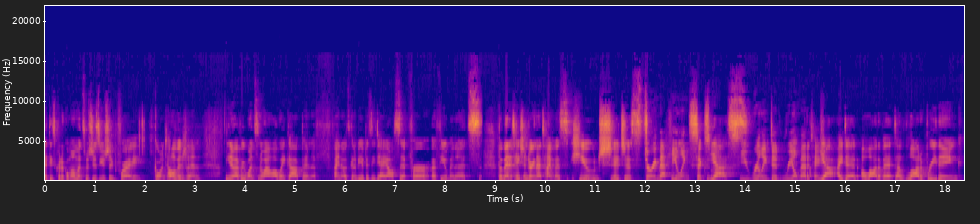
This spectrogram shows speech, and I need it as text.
at these critical moments, which is usually before I go on television. You know, every once in a while I'll wake up and if I know it's going to be a busy day. I'll sit for a few minutes. But meditation during that time was huge. It just. During that healing six months, yes. you really did real meditation. Yeah, I did a lot of it. A lot of breathing,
